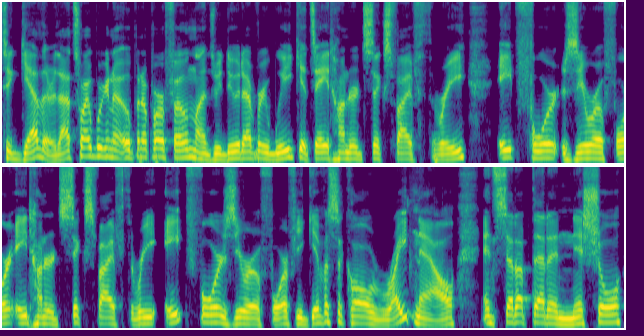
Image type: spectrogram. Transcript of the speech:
together. That's why we're going to open up our phone lines. We do it every week. It's 800 653 8404, 800 653 8404. If you give us a call right now and set up that initial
